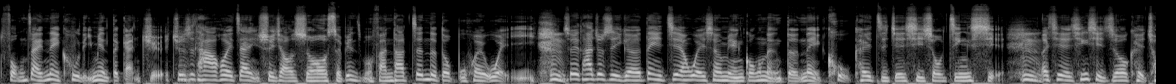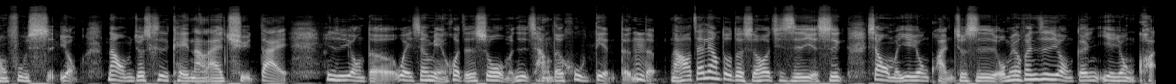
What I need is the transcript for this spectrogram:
缝在内裤里面的感觉，就是它会在你睡觉的时候随便怎么翻，它真的都不会位移。嗯，所以它就是一个内件卫生棉功能的内裤，可以直接吸收精血，嗯，而且清。洗之后可以重复使用，那我们就是可以拿来取代日用的卫生棉，或者是说我们日常的护垫等等。然后在亮度的时候，其实也是像我们夜用款，就是我们有分日用跟夜用款。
